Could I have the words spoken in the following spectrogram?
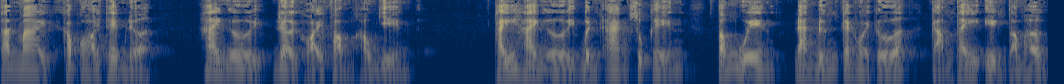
Thanh Mai không có hỏi thêm nữa. Hai người rời khỏi phòng hậu viện. Thấy hai người bình an xuất hiện, Tống Quyền đang đứng canh ngoài cửa, cảm thấy yên tâm hơn.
